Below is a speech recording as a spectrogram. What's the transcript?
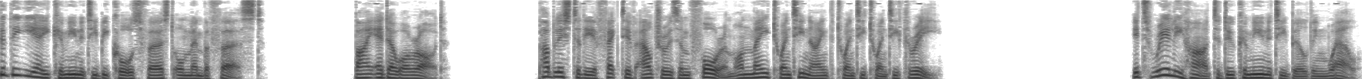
Should the EA community be cause first or member first? By Edo Arad. Published to the Effective Altruism Forum on May 29, 2023. It's really hard to do community building well.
